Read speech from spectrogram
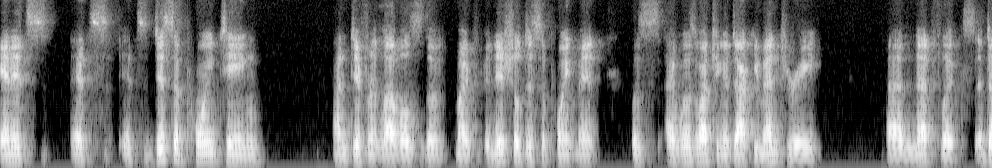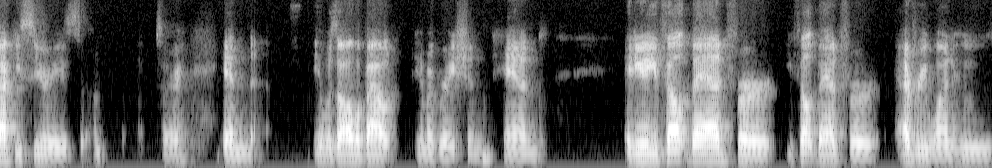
And it's it's it's disappointing on different levels. The my initial disappointment was I was watching a documentary, uh, Netflix, a docu series. Sorry, and it was all about immigration and and you know you felt bad for you felt bad for everyone who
